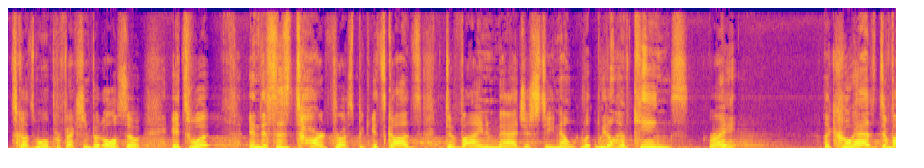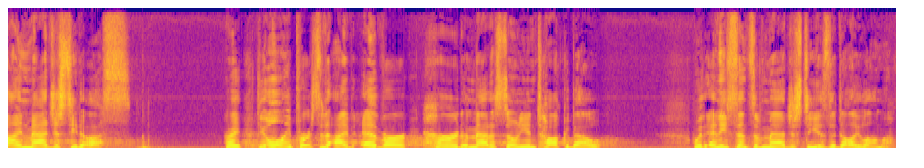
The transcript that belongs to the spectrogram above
It's God's moral perfection, but also it's what, and this is hard for us, it's God's divine majesty. Now, we don't have kings, right? Like, who has divine majesty to us? Right? The only person I've ever heard a Madisonian talk about with any sense of majesty is the Dalai Lama.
